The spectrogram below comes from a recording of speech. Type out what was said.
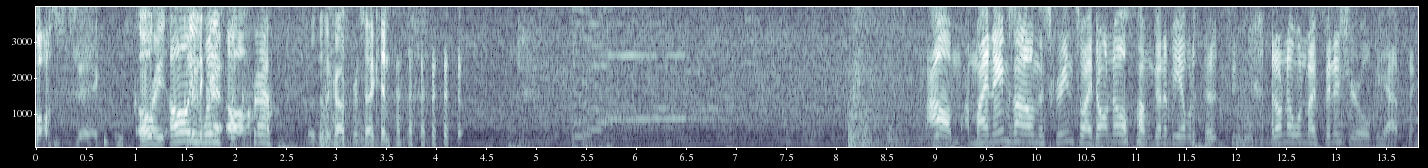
oh, sick. This is Oh, great. Oh, look he at the went into the crowd. Oh. I was in the crowd for a second. Ow, m- my name's not on the screen, so I don't know if I'm gonna be able to. to I don't know when my finisher will be happening.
